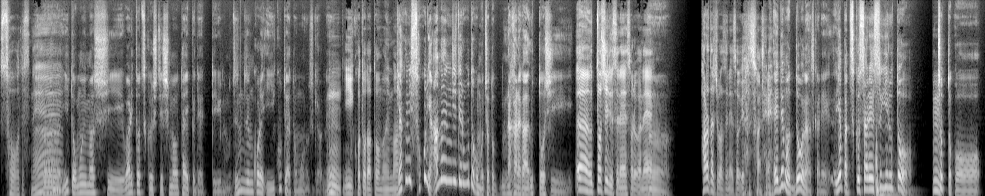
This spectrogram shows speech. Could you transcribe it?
そうですうね。ん、いいと思いますし、割と尽くしてしまうタイプでっていうのも全然これいいことやと思うんですけどうね。ん、いいことだと思います。逆にそこに甘んじてる男もちょっとなかなか鬱陶しい。うん、鬱陶しいですね、それはね。うん、腹立ちますね、そういうやつはね。え、でもどうなんですかね？やっぱ尽くされすぎると、うんちょっとこう、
